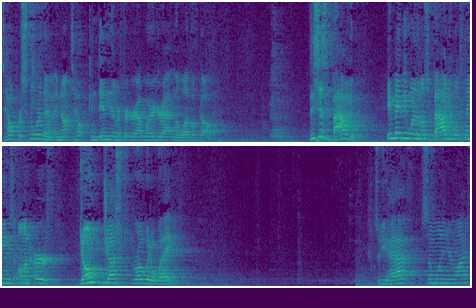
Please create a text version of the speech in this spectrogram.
to help restore them and not to help condemn them or figure out where you're at in the love of God, this is valuable. It may be one of the most valuable things on earth. Don't just throw it away. So, do you have someone in your life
